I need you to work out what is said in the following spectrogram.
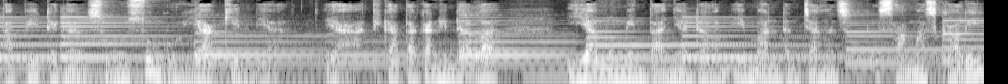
tapi dengan sungguh-sungguh yakin ya ya dikatakan hendaklah ia memintanya dalam iman dan jangan sama sekali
